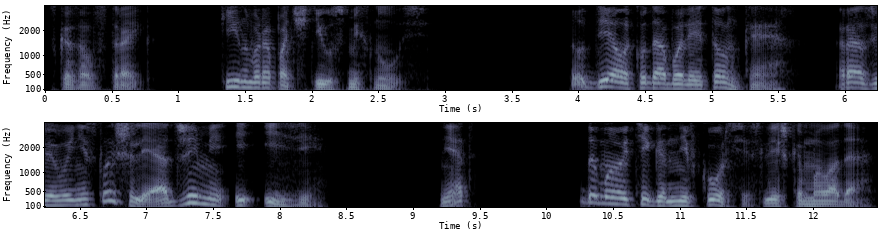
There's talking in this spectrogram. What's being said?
сказал Страйк. Кинвара почти усмехнулась. «Тут дело куда более тонкое. Разве вы не слышали о Джимми и Изи?» «Нет? Думаю, Тиган не в курсе, слишком молода».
